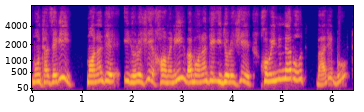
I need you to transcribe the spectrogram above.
منتظری مانند ایدولوژی خامنی و مانند ایدولوژی خمینی نبود؟ بله بود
